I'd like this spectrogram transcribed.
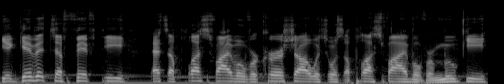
You give it to 50. That's a plus five over Kershaw, which was a plus five over Mookie.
